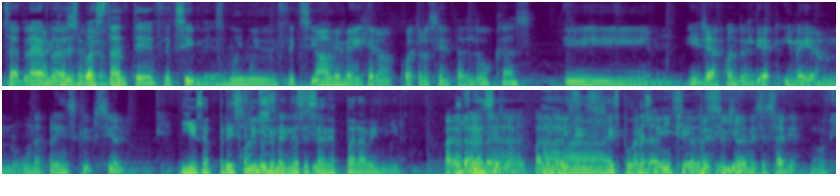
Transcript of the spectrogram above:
O sea, la verdad es bastante flexible, es muy, muy, muy flexible. No, a mí me dijeron 400 lucas y, y ya cuando el día y me dieron un- una preinscripción Y esa prescripción es necesaria para venir. Para ¿A la Francia? visa, claro. Para la Ah, visa. para la visa. La prescripción sí, es necesaria. Ok.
